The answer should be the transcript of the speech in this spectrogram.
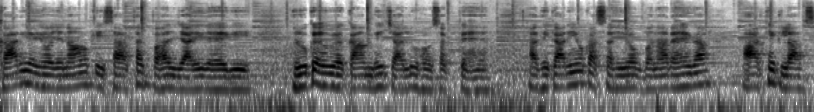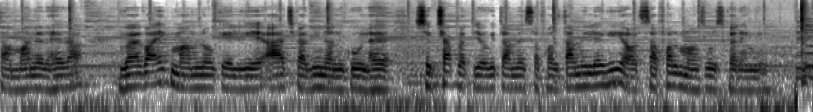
कार्य योजनाओं की सार्थक पहल जारी रहेगी। रुके हुए काम भी चालू हो सकते हैं। अधिकारियों का सहयोग बना रहेगा। आर्थिक लाभ सामान्य रहेगा। वैवाहिक मामलों के लिए आज का दिन अनुकूल है। शिक्षा प्रतियोगिता में सफलता मिलेगी और सफल महसूस करेंगे।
